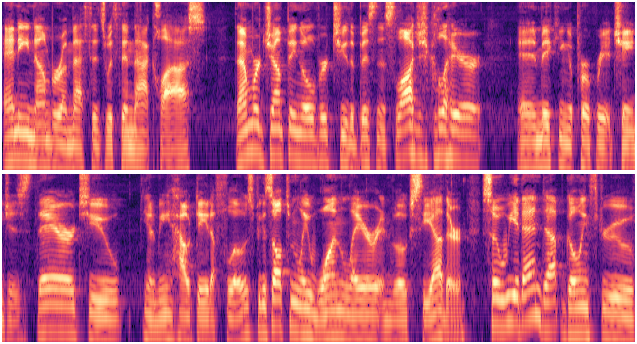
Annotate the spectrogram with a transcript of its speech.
any number of methods within that class. Then we're jumping over to the business logic layer and making appropriate changes there to you know I mean how data flows because ultimately one layer invokes the other. So we'd end up going through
